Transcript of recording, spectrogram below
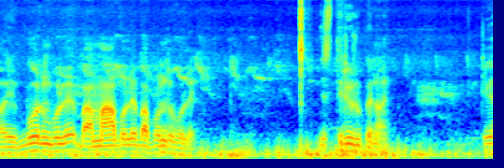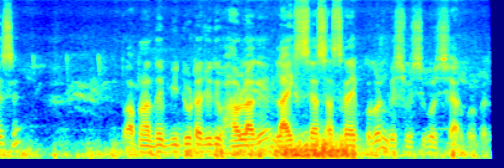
ওই বোন বলে বা মা বলে বা বন্ধু বলে, স্ত্রী রূপে নয়। ঠিক আছে? তো আপনাদের ভিডিওটা যদি ভালো লাগে লাইক শেয়ার সাবস্ক্রাইব করবেন, বেশি বেশি করে শেয়ার করবেন।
